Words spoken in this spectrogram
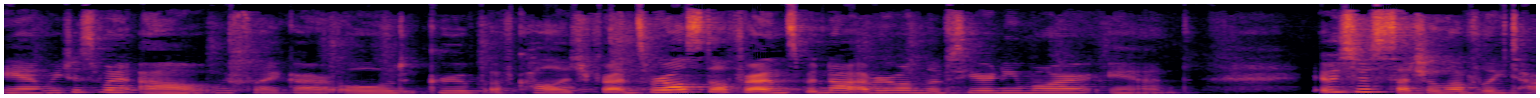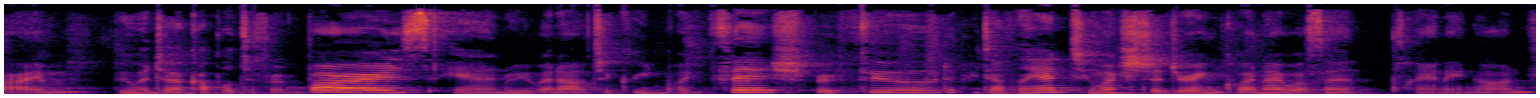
and we just went out with like our old group of college friends. We're all still friends, but not everyone lives here anymore, and it was just such a lovely time. We went to a couple different bars and we went out to Greenpoint Fish for food. I definitely had too much to drink when I wasn't planning on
